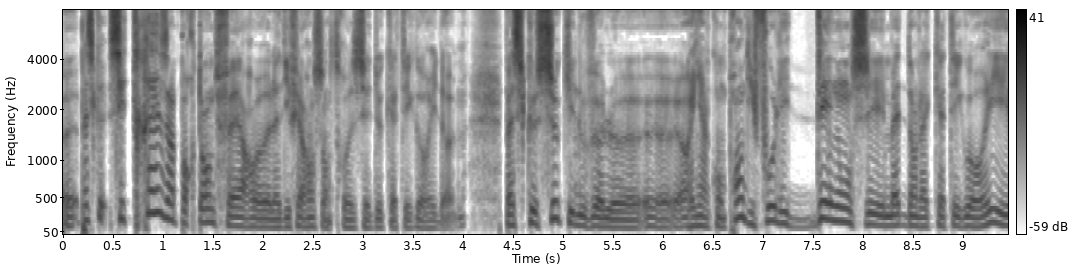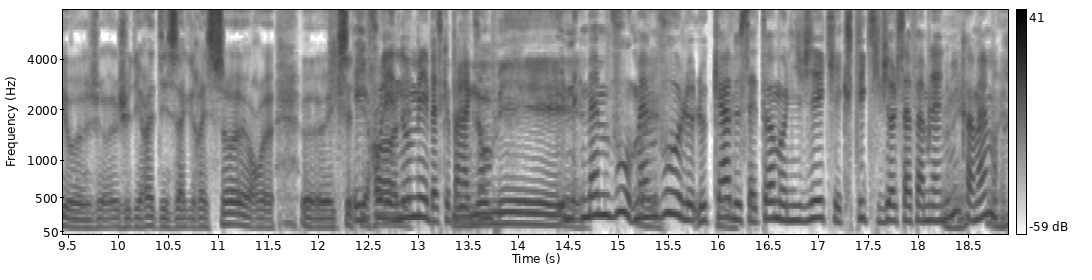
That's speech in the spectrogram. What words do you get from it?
euh, parce que c'est très important de faire euh, la différence entre ces deux catégories d'hommes, parce que ceux qui ne veulent euh, rien comprendre, il faut les dénoncer, mettre dans la catégorie, euh, je, je dirais, des agresseurs, euh, euh, etc. Et il faut les nommer parce que par les exemple, nommer- Et même vous, même Oui. vous, le, le cas Oui. de cet homme Olivier qui explique qu'il viole sa femme la nuit, Oui, même. oui,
